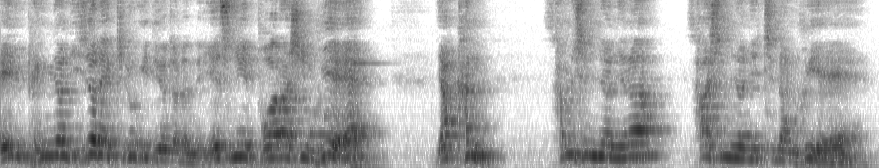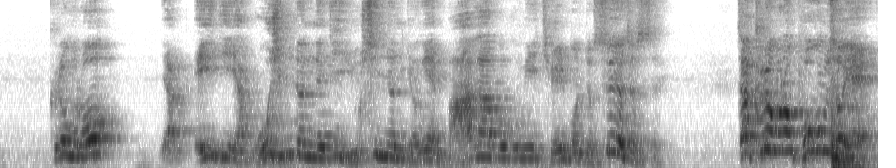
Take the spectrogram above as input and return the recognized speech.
AD 100년 이전에 기록이 되어졌는데 예수님이 부활하신 후에 약 한 30년이나 40년이 지난 후에 그러므로 약 AD 약 50년 내지 60년경에 마가복음이 제일 먼저 쓰여졌어요. 자, 그러므로 복음서에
